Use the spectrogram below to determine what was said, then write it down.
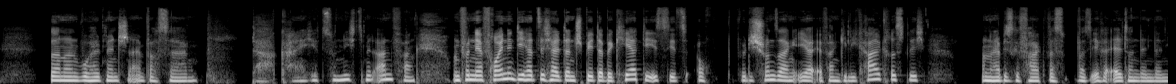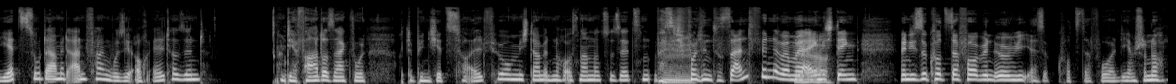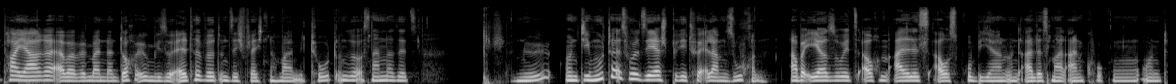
sondern wo halt Menschen einfach sagen, pff, da kann ich jetzt so nichts mit anfangen. Und von der Freundin, die hat sich halt dann später bekehrt, die ist jetzt auch, würde ich schon sagen, eher evangelikal-christlich. Und dann habe ich gefragt, was, was ihre Eltern denn dann jetzt so damit anfangen, wo sie auch älter sind. Und ihr Vater sagt wohl, ach, da bin ich jetzt zu alt für, um mich damit noch auseinanderzusetzen. Was ich Hm. voll interessant finde, weil man Ja. eigentlich denkt, wenn ich so kurz davor bin, irgendwie, also kurz davor, die haben schon noch ein paar Jahre, aber wenn man dann doch irgendwie so älter wird und sich vielleicht nochmal mit Tod und so auseinandersetzt, nö. Und die Mutter ist wohl sehr spirituell am Suchen, aber eher so jetzt auch im alles ausprobieren und alles mal angucken und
